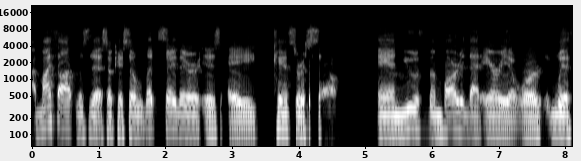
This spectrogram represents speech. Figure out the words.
uh, my thought was this: okay, so let's say there is a cancerous cell, and you have bombarded that area or with,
